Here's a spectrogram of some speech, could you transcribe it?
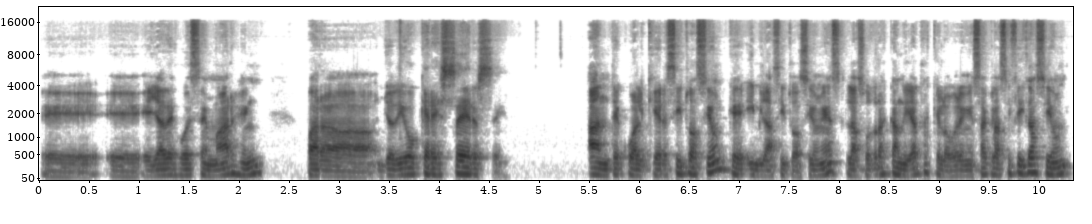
Eh, eh, ella dejó ese margen para, yo digo, crecerse ante cualquier situación, que, y la situación es las otras candidatas que logren esa clasificación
